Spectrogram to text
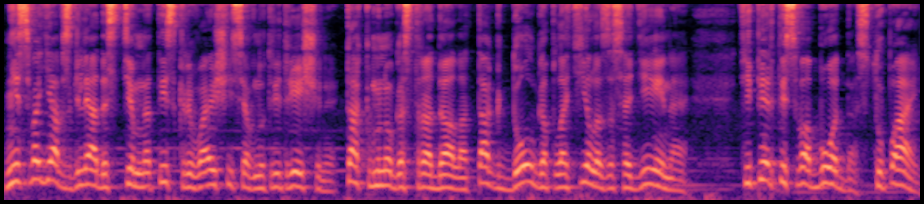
не своя взгляда с темноты, скрывающейся внутри трещины. Так много страдала, так долго платила за содеянное. Теперь ты свободна, ступай.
